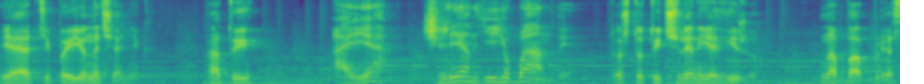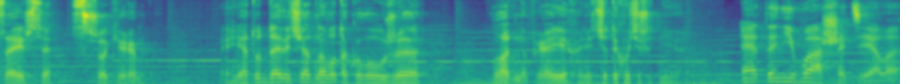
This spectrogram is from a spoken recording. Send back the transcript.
Я типа ее начальник. А ты? А я член ее банды. То, что ты член, я вижу. На баб бросаешься с шокером. Я тут давеча одного такого уже... Ладно, проехали. Что ты хочешь от нее? Это не ваше дело.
